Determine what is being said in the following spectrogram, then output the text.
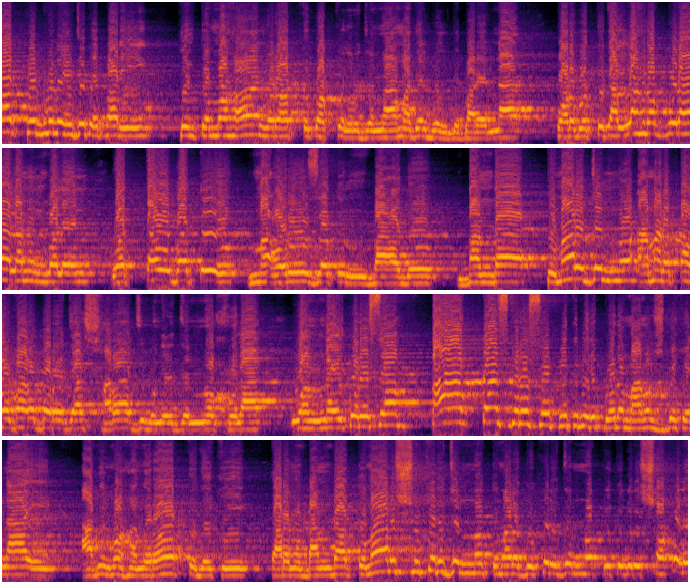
রবকে ভুলে যেতে পারি। কিন্তু মহান রব তো কখনোর জন্য আমাদের বলতে পারেন না। পরবর্তীতে আল্লাহ রাব্বুল আলামিন বলেন বান্দা, তোমার জন্য আমার তাওবার দরজা সারা জীবনের জন্য খোলা। অন্যায় করেছ, পাপ কাজ করেছ, পৃথিবীর কোন মানুষ দেখে নাই। আমি মহান রব তো দেখি। কারণ বান্দা, তোমার সুখের জন্য, তোমার দুঃখের জন্য পৃথিবীর সকলে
